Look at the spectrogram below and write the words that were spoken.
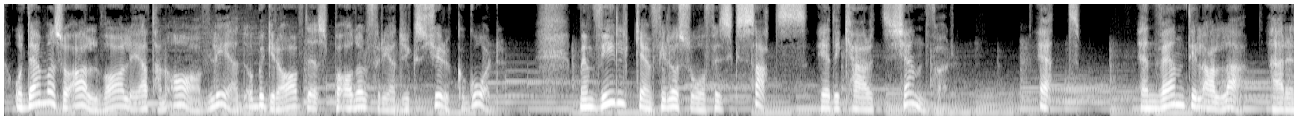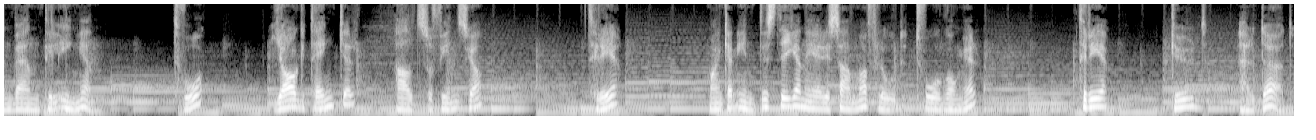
Och den var så allvarlig att han avled och begravdes på Adolf Fredriks kyrkogård. Men vilken filosofisk sats är Descartes känd för? 1. En vän till alla är en vän till ingen. 2. Jag tänker, alltså finns jag. 3. Man kan inte stiga ner i samma flod två gånger. 3. Gud är död.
